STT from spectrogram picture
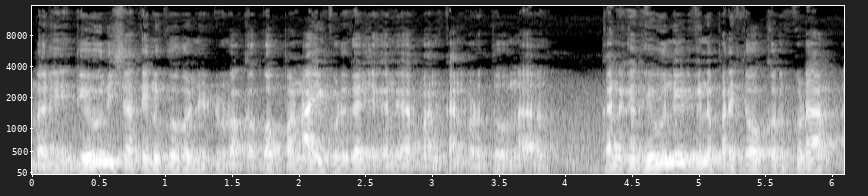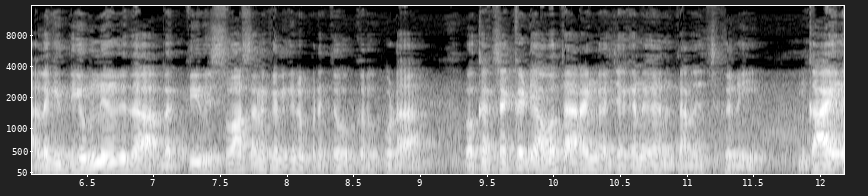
మరి దేవుని చేత ఎన్నుకోబడినటువంటి ఒక గొప్ప నాయకుడిగా జగన్ గారు మనకు కనబడుతూ ఉన్నారు. కనుక దేవుని ఎరిగిన ప్రతి ఒక్కరు కూడా అలాగే దేవుని మీద భక్తి విశ్వాసాలు కలిగిన ప్రతి ఒక్కరు కూడా ఒక చక్కటి అవతారంగా జగన్ గారిని తలంచుకొని ఇంకా ఆయన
